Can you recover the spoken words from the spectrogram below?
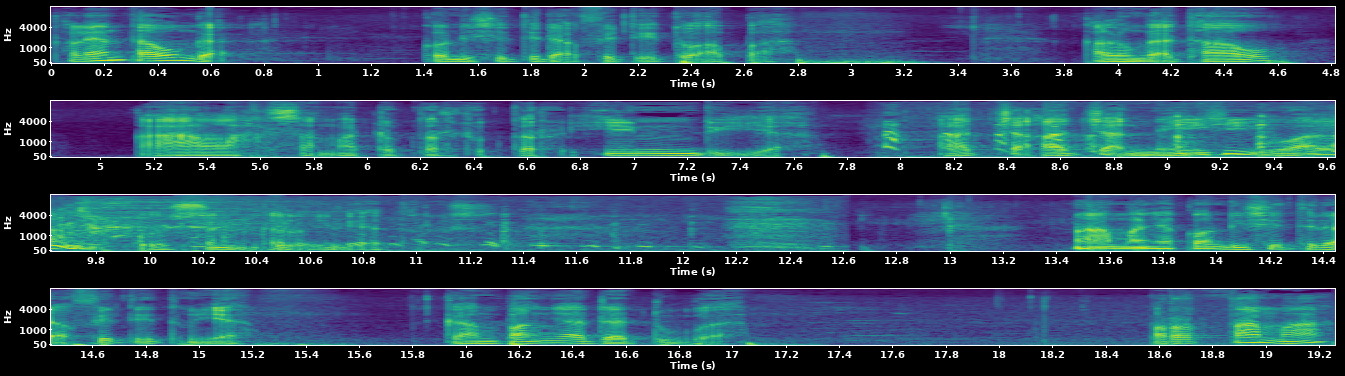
Kalian tahu nggak kondisi tidak fit itu apa? Kalau nggak tahu, kalah sama dokter-dokter India. Acak-acak nih walah bosen kalau India terus. Namanya kondisi tidak fit itu ya gampangnya ada dua. Pertama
